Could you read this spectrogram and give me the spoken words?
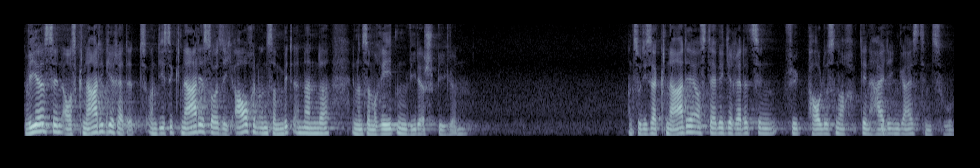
Wir sind aus Gnade gerettet und diese Gnade soll sich auch in unserem Miteinander, in unserem Reden widerspiegeln. Und zu dieser Gnade, aus der wir gerettet sind, fügt Paulus noch den Heiligen Geist hinzu.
